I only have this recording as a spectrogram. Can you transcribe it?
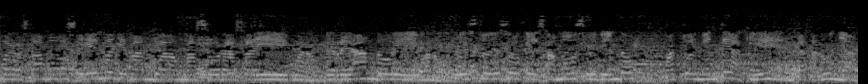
bueno, estamos siguiendo, llevan ya horas ahí, bueno, guerreando y bueno, esto es lo que estamos viviendo actualmente aquí en Cataluña.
